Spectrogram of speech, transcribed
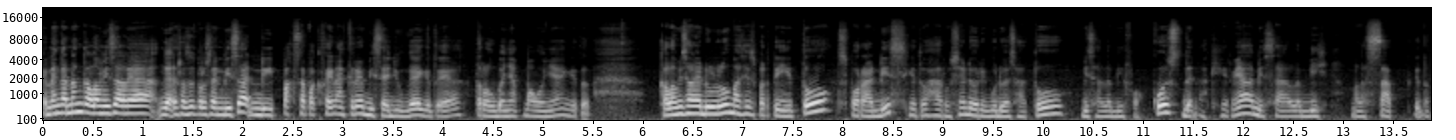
kadang-kadang kalau misalnya nggak 100% bisa dipaksa-paksain akhirnya bisa juga gitu ya terlalu banyak maunya gitu kalau misalnya dulu masih seperti itu, sporadis gitu, harusnya 2021 bisa lebih fokus dan akhirnya bisa lebih melesat gitu.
